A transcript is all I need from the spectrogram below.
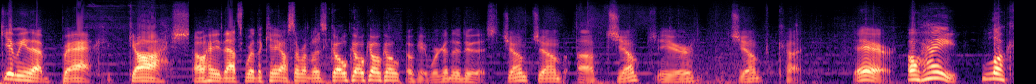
Give me that back. Gosh. Oh, hey, that's where the Chaos Emerald is. Go, go, go, go. Okay, we're gonna do this. Jump, jump, up, jump here, jump, cut. There. Oh, hey, look.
